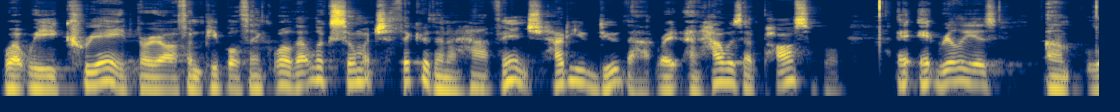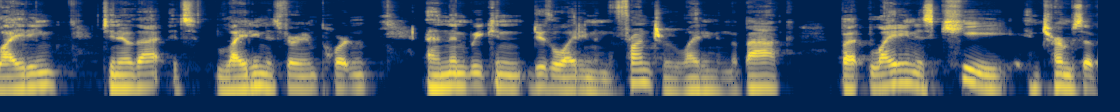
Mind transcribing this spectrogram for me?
what we create very often people think, well, that looks so much thicker than a half inch. How do you do that? Right. And how is that possible? It really is um, lighting. Do you know that? It's lighting is very important. And then we can do the lighting in the front or the lighting in the back. But lighting is key in terms of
